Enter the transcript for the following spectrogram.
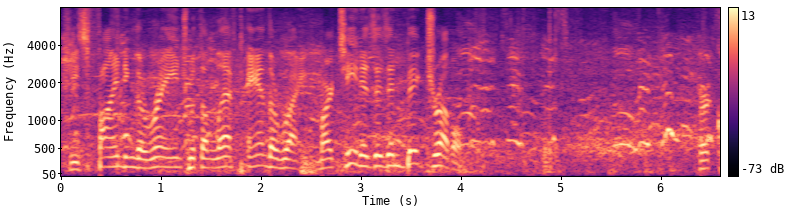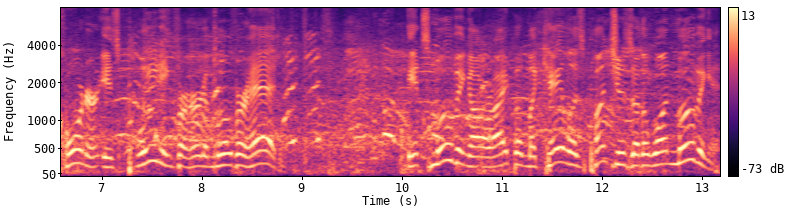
She's finding the range with the left and the right. Martinez is in big trouble. Her corner is pleading for her to move her head. It's moving all right, but Mikaela's punches are the one moving it.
